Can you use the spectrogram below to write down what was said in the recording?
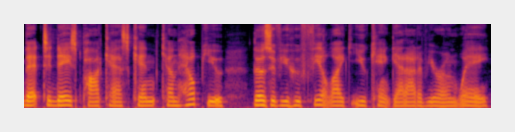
that today's podcast can can help you those of you who feel like you can't get out of your own way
